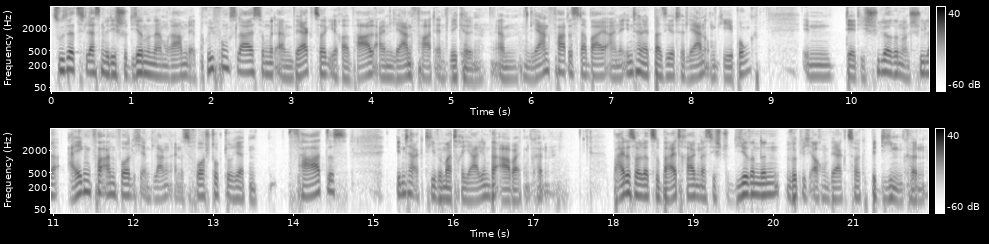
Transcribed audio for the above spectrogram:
Zusätzlich lassen wir die Studierenden im Rahmen der Prüfungsleistung mit einem Werkzeug ihrer Wahl einen Lernpfad entwickeln. Ähm, Lernpfad ist dabei eine internetbasierte Lernumgebung, in der die Schülerinnen und Schüler eigenverantwortlich entlang eines vorstrukturierten Pfades interaktive Materialien bearbeiten können. Beides soll dazu beitragen, dass die Studierenden wirklich auch ein Werkzeug bedienen können.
